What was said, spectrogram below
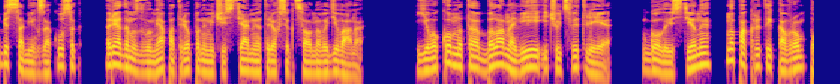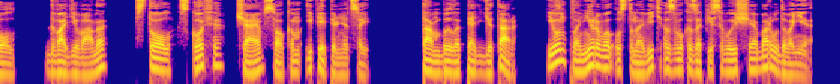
без самих закусок, рядом с двумя потрепанными частями трехсекционного дивана. Его комната была новее и чуть светлее. Голые стены, но покрытый ковром пол, два дивана, стол с кофе, чаем, соком и пепельницей. Там было пять гитар, и он планировал установить звукозаписывающее оборудование.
